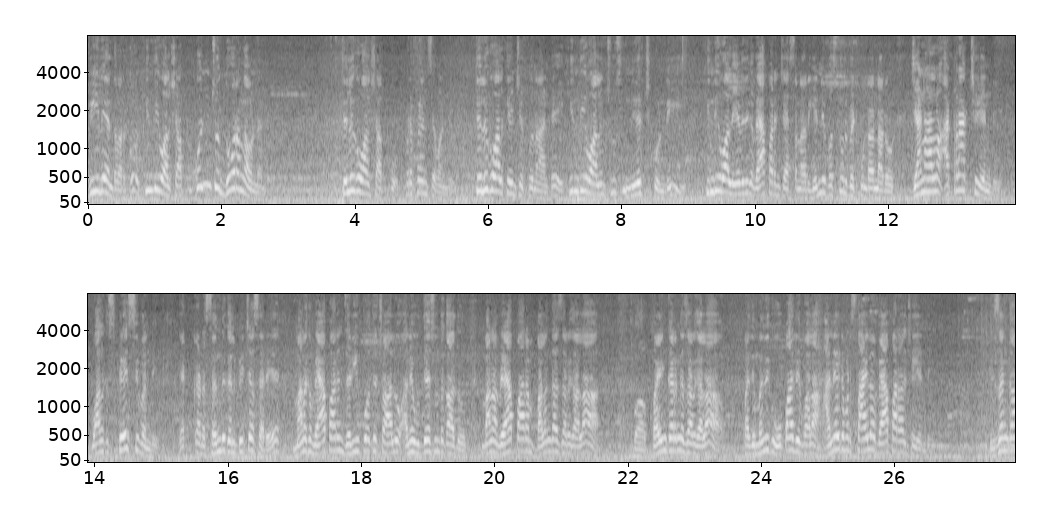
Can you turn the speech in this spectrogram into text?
వీలైనంత వరకు హిందీ వాళ్ళ షాప్ కొంచెం దూరంగా ఉండండి. తెలుగు వాళ్ళ షాప్కు ప్రిఫరెన్స్ ఇవ్వండి. తెలుగు వాళ్ళకి ఏం చెప్తున్నా అంటే హిందీ వాళ్ళని చూసి నేర్చుకోండి. హిందీ వాళ్ళు ఏ విధంగా వ్యాపారం చేస్తున్నారు ఎన్ని వస్తువులు పెట్టుకుంటున్నారు జనాలను అట్రాక్ట్ చేయండి. వాళ్ళకి స్పేస్ ఇవ్వండి. ఎక్కడ సందు కల్పించా సరే మనకు వ్యాపారం జరిగిపోతే చాలు అనే ఉద్దేశంతో కాదు. మన వ్యాపారం బలంగా జరగాల? భయంకరంగా జరగాల? పది మందికి ఉపాధి ఇవ్వాలా అనేటువంటి స్థాయిలో వ్యాపారాలు చేయండి. నిజంగా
